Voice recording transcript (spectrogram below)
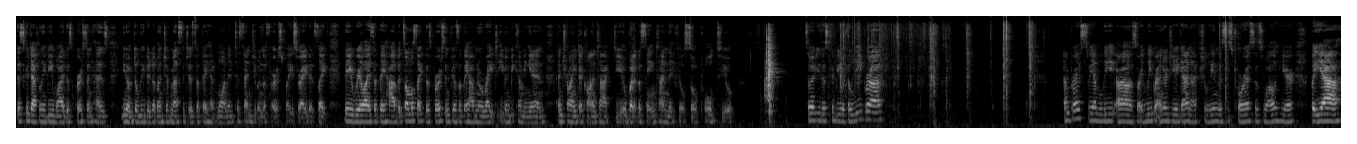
This could definitely be why this person has, you know, deleted a bunch of messages that they had wanted to send you in the first place, right? It's like they realize that they have, it's almost like this person feels that they have no right to even be coming in and trying to contact you, but at the same time, they feel so pulled to some of you, this could be with a Libra. Empress, we have Li uh, sorry, Libra energy again, actually, and this is Taurus as well here. But yeah,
